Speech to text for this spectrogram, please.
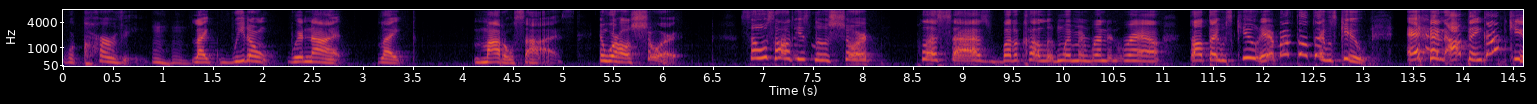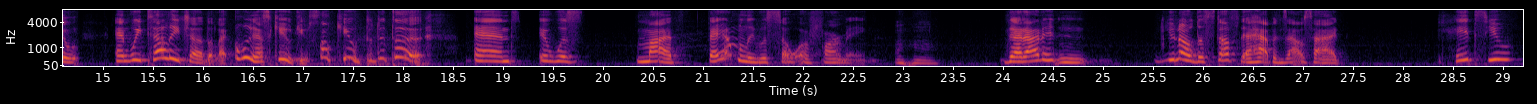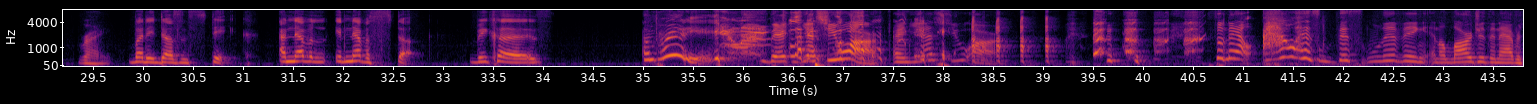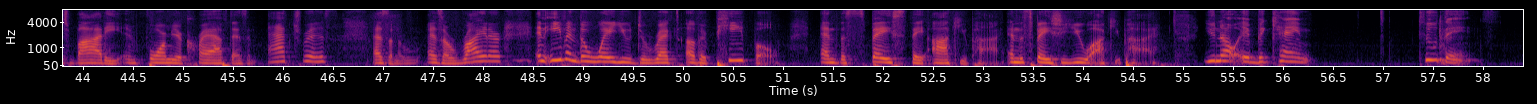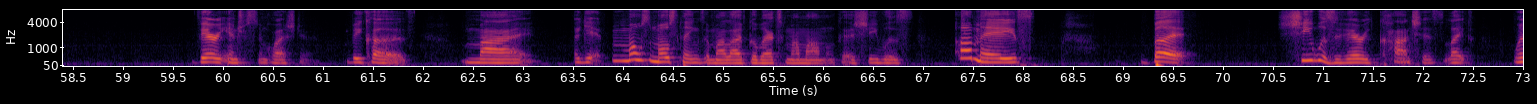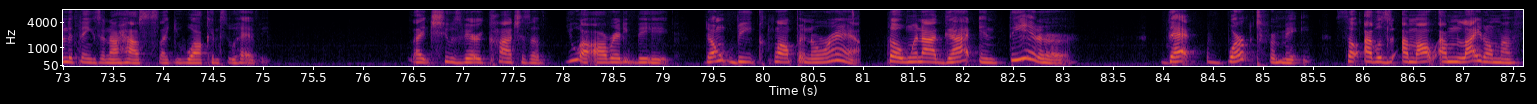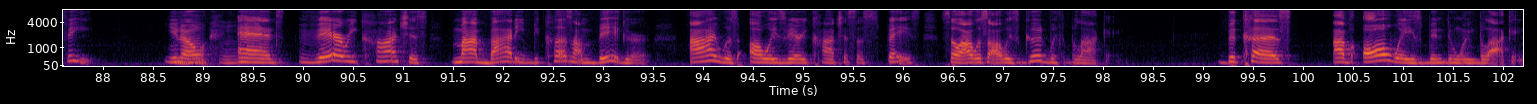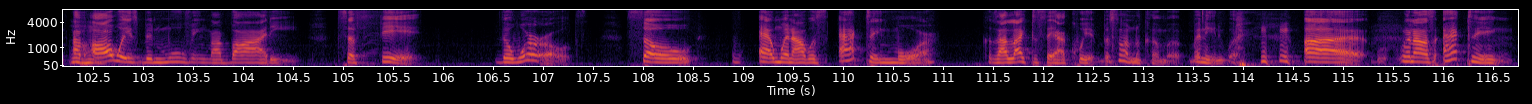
were curvy. Mm-hmm. Like we don't, we're not like model size. And we're all short. So it's all these little short, plus size, butter colored women running around, thought they was cute. Everybody thought they was cute. And I think I'm cute. And we tell each other, like, oh, that's cute. You're so cute. Da, da, da. And it was, my family was so affirming mm-hmm. that I didn't, you know, the stuff that happens outside hits you, Right. but it doesn't stick. I never, it never stuck because I'm pretty. There, yes, you are. And yes, you are. so now, how has this living in a larger than average body informed your craft as an actress, as an as a writer, and even the way you direct other people and the space they occupy and the space you occupy? you know, it became two things. Very interesting question because my again most most things in my life go back to my mama because she was amazed, but she was very conscious. Like one of the things in our house is like you walking too heavy. Like she was very conscious of you are already big. Don't be clumping around. So when I got in theater, that worked for me. So I was I'm all, I'm light on my feet, you know, mm-hmm, mm-hmm. and very conscious my body because I'm bigger. I was always very conscious of space. So I was always good with blocking because I've always been doing blocking. I've always been moving my body to fit the world. So, and when I was acting more, because I like to say I quit, but something to come up. But anyway, uh, when I was acting,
